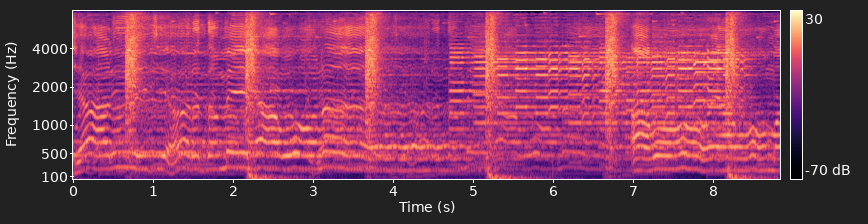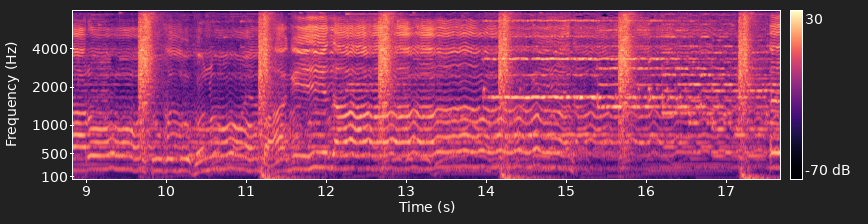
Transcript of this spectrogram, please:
કાબરી છે હર તમે આવો ને. આવો આવો મારો સુખ દુઃખનો ભાગીદાર. એ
